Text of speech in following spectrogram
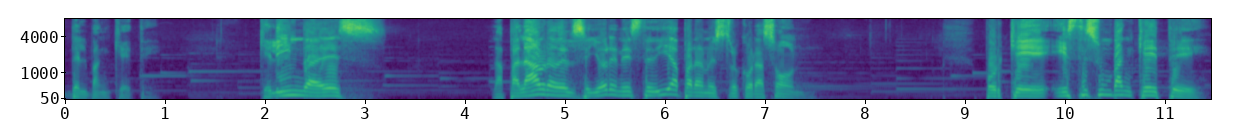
del banquete. Qué linda es la palabra del Señor en este día para nuestro corazón porque este es un banquete.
